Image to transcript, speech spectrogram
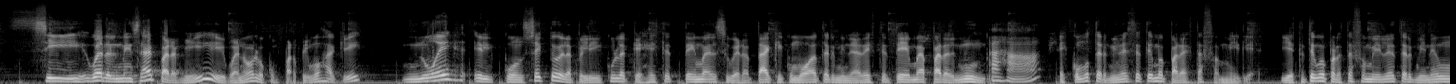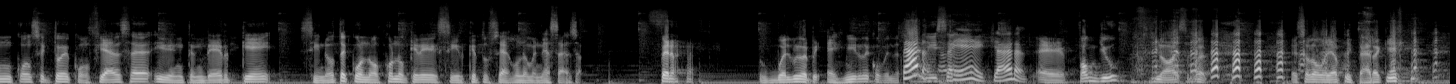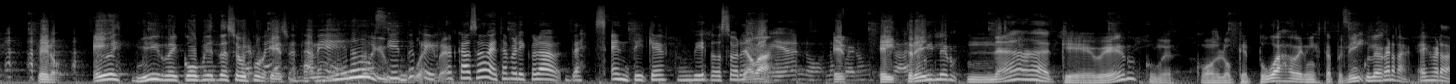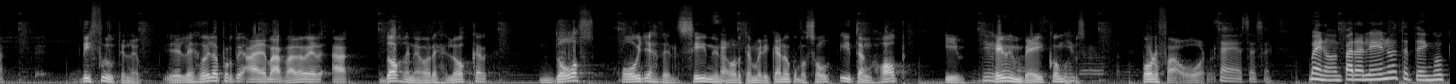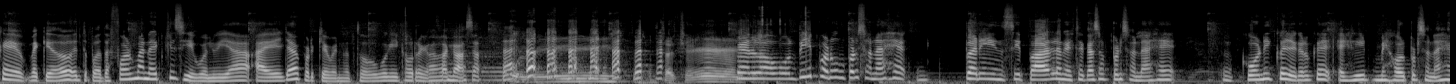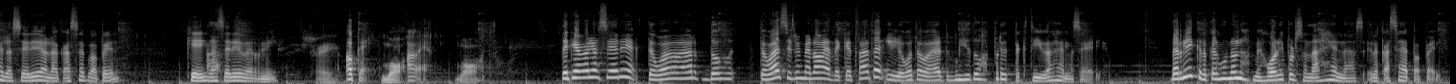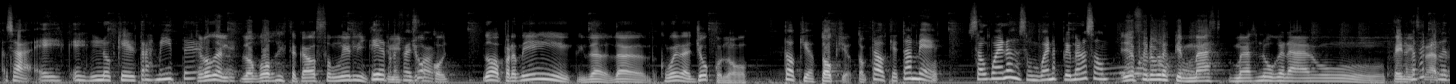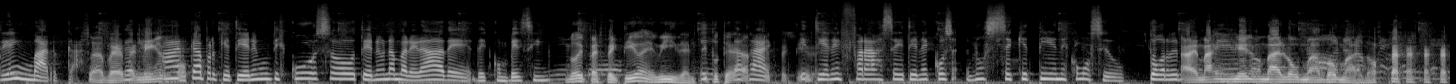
Sí, bueno, el mensaje para mí, y bueno, lo compartimos aquí, no es el concepto de la película, que es este tema del ciberataque, cómo va a terminar este tema para el mundo. Ajá. Es cómo termina este tema para esta familia. Y este tema para esta familia termina en un concepto de confianza y de entender que si no te conozco no quiere decir que tú seas una amenaza. Pero, vuelvo y repito, es mi recomendación. Claro, Lisa. bien, claro. Eh, fuck you. No, eso, eso lo voy a pitar aquí. Pero es mi recomendación porque es Está bien. muy Siento que en el caso de esta película de- sentí que mis dos horas Ya de va. vida no, no El, fueron. el ¿sabes? trailer nada que ver con, con lo que tú vas a ver en esta película. Es verdad, es verdad. Disfrútenla. Eh, Les doy la oportunidad. Además, van a ver a dos ganadores del Oscar, dos joyas del cine Sí. norteamericano como son Ethan Hawke y Kevin Bacon. Por favor. Sí, sí, sí. Bueno, en paralelo te tengo que me quedo en tu plataforma Netflix y volví a, a ella porque, bueno, todo buen hijo regresa a casa. Pero volví por un personaje principal, en este caso un personaje icónico, yo creo que es el mejor personaje de la serie de La Casa de Papel, que es la serie de Berlín. Sí. Ok, Monstruo, a ver. monstruo. ¿De qué va la serie? Te voy a dar dos, te voy a decir primero de qué trata y luego te voy a dar mis dos perspectivas en la serie. Berlín creo que es uno de los mejores personajes en, las- en la casa de papel. O sea, es, es lo que él transmite. Creo que el- los dos destacados son él y, Y el y. Yoko. No, para mí, la, la- ¿cómo era? Yoko, no. Tokio. Tokio, Tokio. Tokio también. Son buenos, son buenos. Primero son. Ellos fueron los que más, más lograron Lo que pasa es que penetrar. Berlín marca. O sea, Ber- Berlín Berlín marca porque tiene un discurso, tiene una manera de, de convencimiento. No, y perspectiva de vida. El Y, tipo te da o sea, y tiene frases, tiene cosas. No sé qué tiene, es como seductor. Además es el malo, malo, malo.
